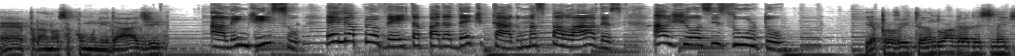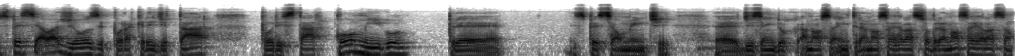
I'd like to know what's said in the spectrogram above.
é, para a nossa comunidade. Além disso, ele aproveita para dedicar umas palavras a Josi Zurdo. E aproveitando um agradecimento especial a Josi por acreditar, por estar comigo, é, especialmente é, dizendo a nossa, entre a nossa relação sobre a nossa relação,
